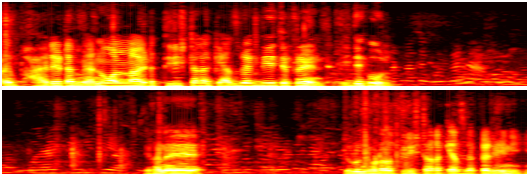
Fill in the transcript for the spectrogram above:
আরে ভাইরে এটা ম্যানুয়াল না এটা তিরিশ টাকা ক্যাশব্যাক দিয়েছে ফ্রেন্ড এই দেখুন। এখানে চলুন ঝটাটা তিরিশ টাকাটা ক্যাশব্যাকটা নিয়ে নিই।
